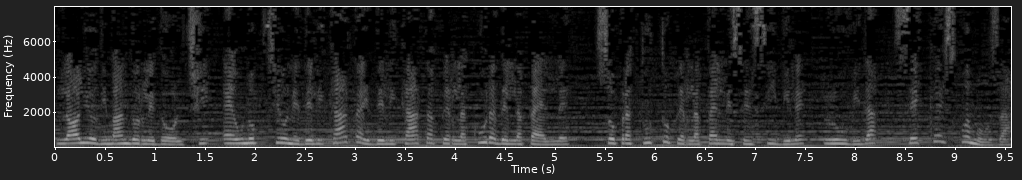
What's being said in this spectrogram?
L'olio di mandorle dolci è un'opzione delicata e delicata per la cura della pelle, soprattutto per la pelle sensibile, ruvida, secca e squamosa.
